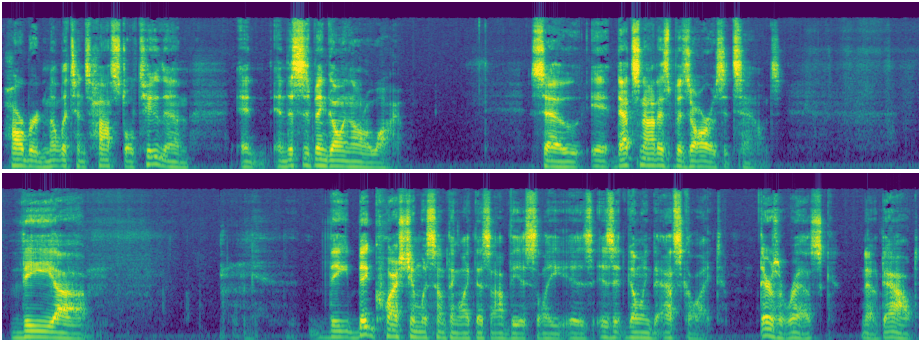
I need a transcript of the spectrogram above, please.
harbored militants hostile to them, and, and this has been going on a while. So it, that's not as bizarre as it sounds. The uh, the big question with something like this, obviously, is is it going to escalate? There's a risk, no doubt.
